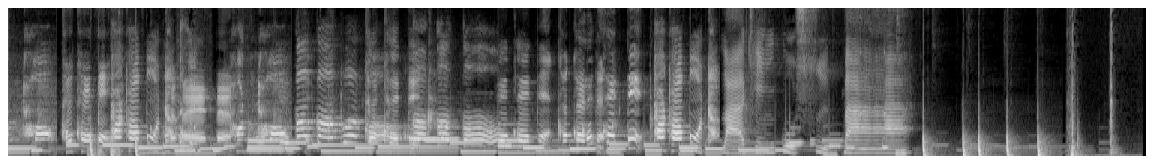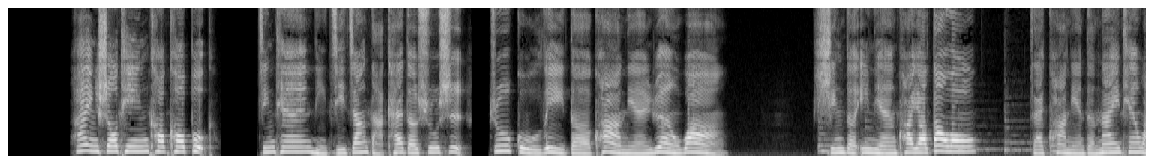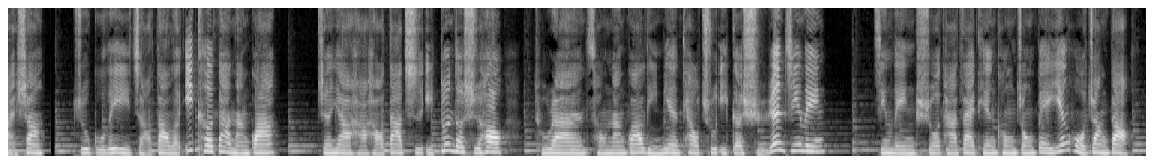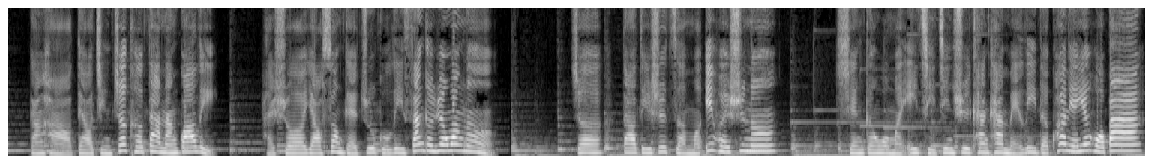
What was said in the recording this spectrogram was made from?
偷偷不偷偷不偷偷不偷偷不偷偷不偷偷不偷偷不偷偷来听故事吧。欢迎收听 Coco Book。今天你即将打开的书是朱古力的跨年愿望。新的一年快要到喽！在跨年的那一天晚上，朱古力找到了一颗大南瓜，正要好好大吃一顿的时候，突然从南瓜里面跳出一个许愿精灵。精灵说他在天空中被烟火撞到。刚好掉进这颗大南瓜里，还说要送给朱古力三个愿望呢。这到底是怎么一回事呢？先跟我们一起进去看看美丽的跨年烟火吧。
